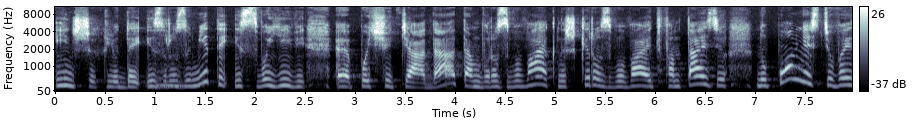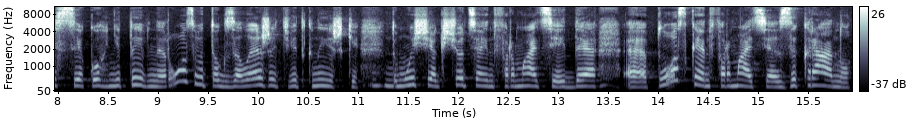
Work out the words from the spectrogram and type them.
інших людей і зрозуміти і свої почуття. Да? Там розвиває книжки, розвивають фантазію. Ну повністю весь когнітивний розвиток залежить від книжки, тому що якщо ця інформація йде плоска інформація з екрану,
